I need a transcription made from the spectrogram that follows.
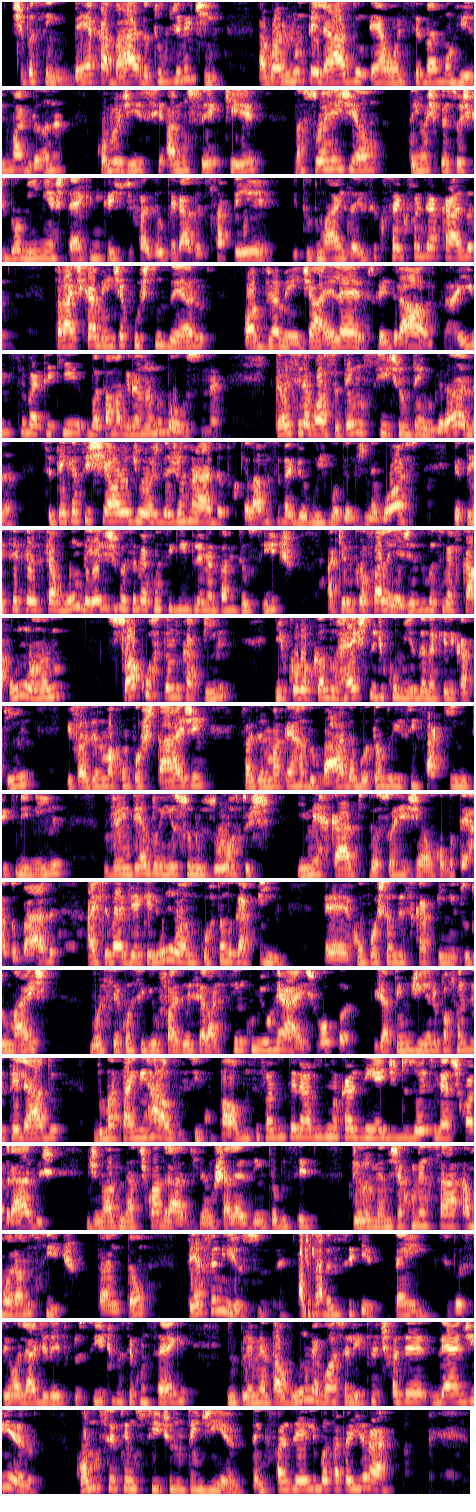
tipo assim, bem acabada, tudo direitinho. Agora, no telhado é onde você vai morrer numa grana, como eu disse, a não ser que na sua região tenham as pessoas que dominem as técnicas de fazer o telhado de sapê e tudo mais. Aí você consegue fazer a casa praticamente a custo zero, obviamente. Ah, elétrica, hidráulica, aí você vai ter que botar uma grana no bolso, né? Então esse negócio, eu tenho um sítio, não tenho grana, você tem que assistir a aula de hoje da jornada, porque lá você vai ver alguns modelos de negócio. Eu tenho certeza que algum deles você vai conseguir implementar no teu sítio aquilo que eu falei. Às vezes você vai ficar um ano só cortando capim e colocando o resto de comida naquele capim e fazendo uma compostagem, fazendo uma terra adubada, botando isso em saquinho pequenininho, vendendo isso nos hortos e mercados da sua região como terra adubada. Aí você vai ver aquele um ano cortando capim, é, compostando esse capim e tudo mais. Você conseguiu fazer, sei lá, 5 mil reais. Opa, já tem dinheiro para fazer telhado de uma tiny house. Cinco pau você faz o telhado de uma casinha aí de 18 metros quadrados, de 9 metros quadrados, né? Um chalezinho para você pelo menos já começar a morar no sítio, tá? Então, pensa nisso. Nada não sei o que. Tem. Se você olhar direito para o sítio, você consegue implementar algum negócio ali para te fazer ganhar dinheiro. Como que você tem um sítio e não tem dinheiro? Tem que fazer ele botar para girar.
